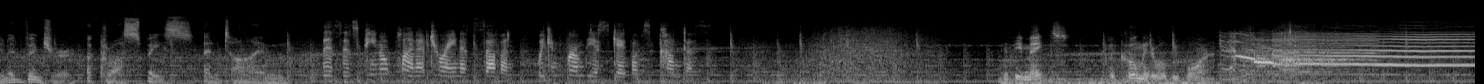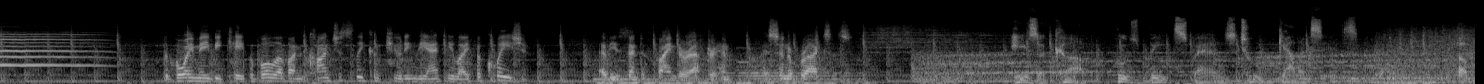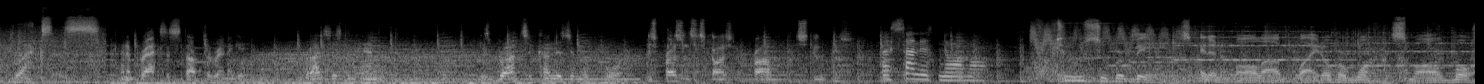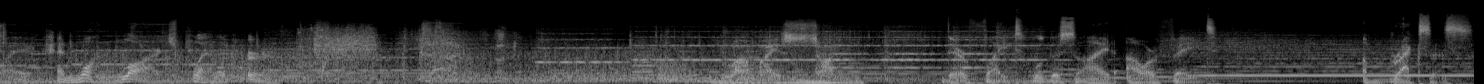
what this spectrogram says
action adventure across space and time. This is Penal Planet Terranus 7. We confirm the escape of Secundus. If he mates, the co-mater will be born. The boy may be capable of unconsciously computing the anti-life equation. Have you sent a finder after him? I sent Abraxas. He's a cub whose beat spans two galaxies. Abraxas. Can Abraxas stop the renegade? Abraxas can handle it. He's brought Secundus in before. His presence is causing a problem with the students. My son is normal. Two super beings in an all-out fight over one small boy and one large planet Earth. You are my son. Their fight will decide our fate. Abraxas.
